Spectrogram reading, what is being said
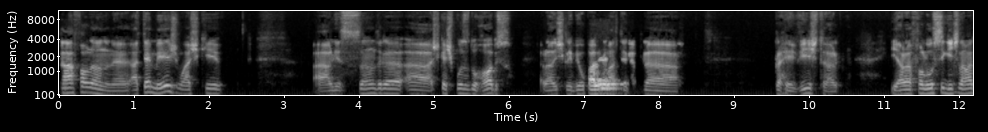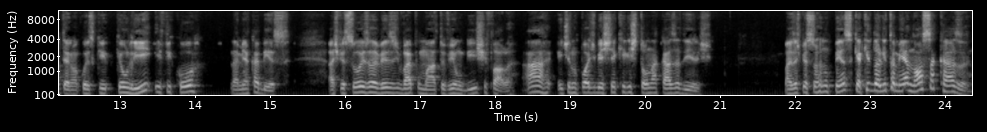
tá, falando, né? Até mesmo, acho que a Alessandra, a, acho que a esposa do Robson, ela escreveu para a matéria para a revista, e ela falou o seguinte na matéria, uma coisa que, que eu li e ficou na minha cabeça. As pessoas às vezes vai para o mato, vê um bicho e fala: "Ah, a gente não pode mexer que eles estão na casa deles". Mas as pessoas não pensam que aquilo ali também é a nossa casa.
